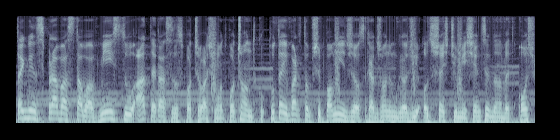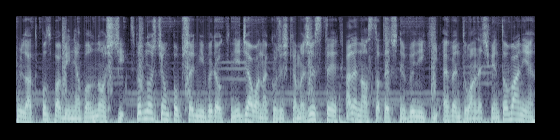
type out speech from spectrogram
Tak więc sprawa stała w miejscu, a teraz rozpoczęła się od początku. Tutaj warto przypomnieć, że oskarżonym grozi od 6 miesięcy do nawet 8 lat pozbawienia wolności. Z pewnością poprzedni wyrok nie działa na korzyść kamerzysty, ale na ostateczny wynik i ewentualne świętowanie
